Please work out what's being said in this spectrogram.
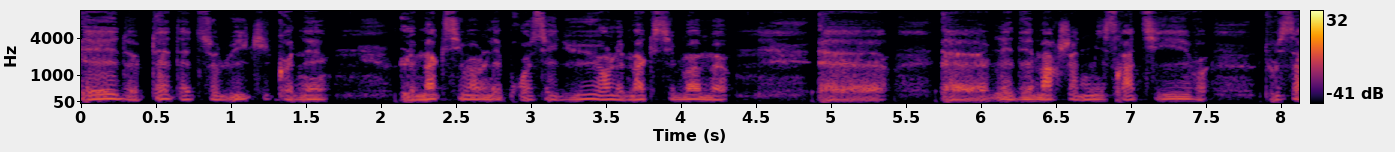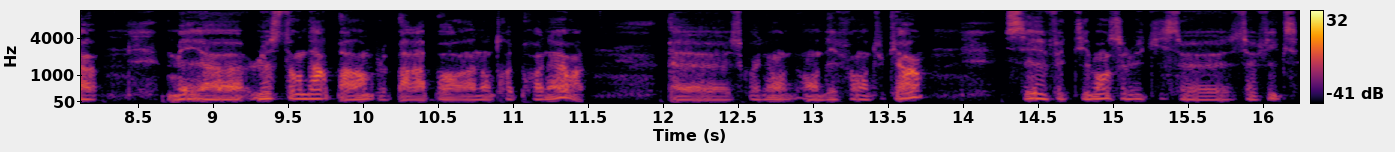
et de peut-être être celui qui connaît le maximum les procédures, le maximum euh, euh, les démarches administratives, tout ça. Mais euh, le standard, par exemple, par rapport à un entrepreneur, ce qu'on défend en tout cas, c'est effectivement celui qui se, fixe.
